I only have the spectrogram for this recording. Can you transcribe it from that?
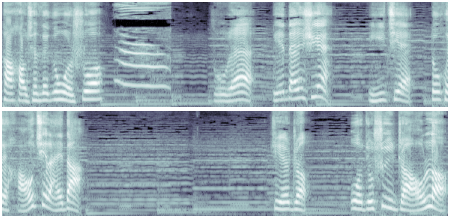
它好像在跟我说：“主人，别担心，一切都会好起来的。”接着，我就睡着了。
